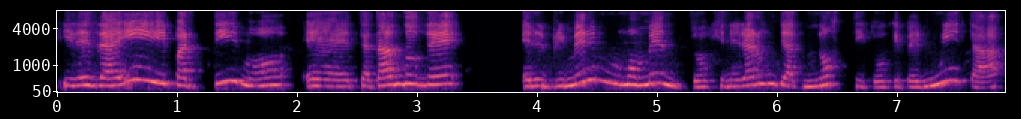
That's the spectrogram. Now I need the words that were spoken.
Y desde ahí partimos eh, tratando de, en el primer momento, generar un diagnóstico que permita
